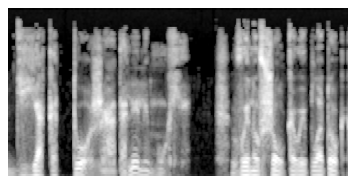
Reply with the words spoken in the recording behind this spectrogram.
Дьяка тоже одолели мухи. Вынув шелковый платок,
